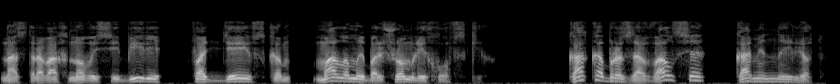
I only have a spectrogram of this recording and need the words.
на островах Новой Сибири, Фаддеевском, Малом и Большом Лиховских. Как образовался каменный лед?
